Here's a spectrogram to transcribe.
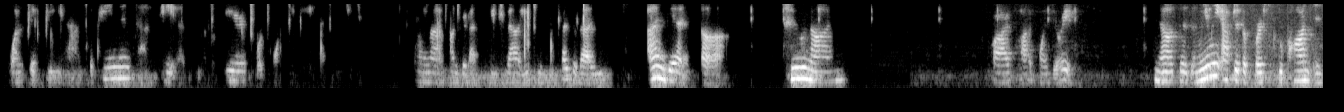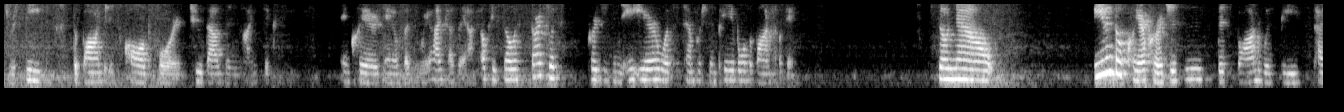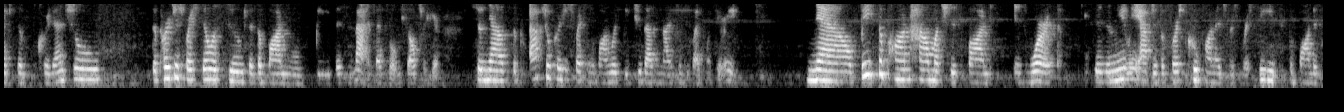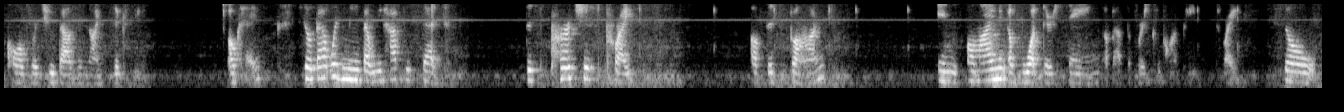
150 as the payment, 8 as the number of years, 420 2900 as the future value to the present value, and get uh, 2955.08. Now it says immediately after the first coupon is received, the bond is called for 2,960 and Claire's annual February high calculate. Okay, so it starts with purchase an eight year with 10% payable, the bond, okay. So now, even though Claire purchases this bond with these types of credentials, the purchase price still assumes that the bond will be this and that. That's what we sell for here. So now the actual purchase price of the bond would be 2009 Now, based upon how much this bond is worth, it says immediately after the first coupon is received, the bond is called for 2009.60. Okay, so that would mean that we'd have to set this purchase price of this bond in alignment of what they're saying about the first coupon payment, right? So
